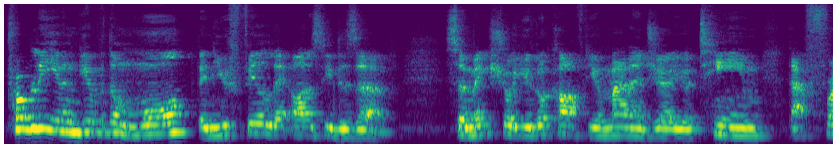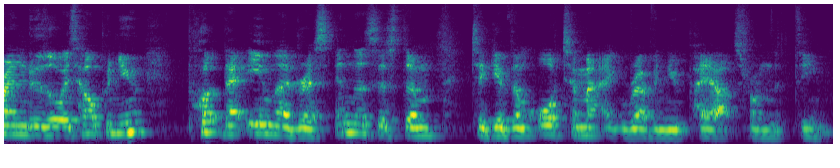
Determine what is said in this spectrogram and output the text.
Probably even give them more than you feel they honestly deserve. So make sure you look after your manager, your team, that friend who's always helping you. Put their email address in the system to give them automatic revenue payouts from the team.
